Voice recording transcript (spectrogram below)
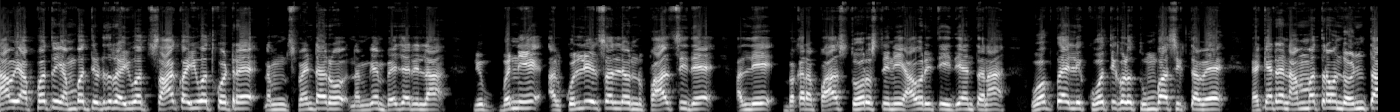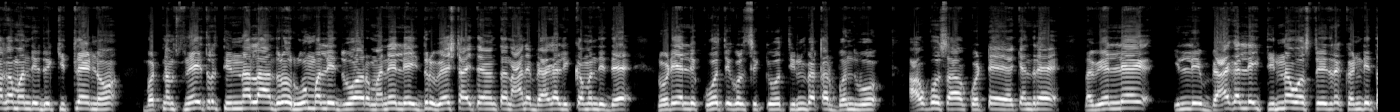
ನಾವು ಎಪ್ಪತ್ತು ಎಂಬತ್ತು ಹಿಡಿದ್ರೆ ಐವತ್ತು, ಸಾಕು ಐವತ್ತು ಕೊಟ್ಟರೆ ನಮ್ಮ ಸ್ಪೆಂಡರು, ನಮ್ಗೇನು ಬೇಜಾರಿಲ್ಲ. ನೀವು ಬನ್ನಿ ಅಲ್ಲಿ ಕೊಲ್ಲಿ ಹಿಲ್ಸಲ್ಲಿ ಒಂದು ಪಾಲ್ಸ್ ಇದೆ. ಅಲ್ಲಿ ಬೇಕಾದ್ರೆ ಪಾಸ್ ತೋರಿಸ್ತೀನಿ, ಯಾವ ರೀತಿ ಇದೆ ಅಂತನ. ಹೋಗ್ತಾ ಇಲ್ಲಿ ಕೋತಿಗಳು ತುಂಬಾ ಸಿಗ್ತವೆ. ಯಾಕೆಂದರೆ ನಮ್ಮ ಹತ್ರ ಒಂದು ಹಣ್ಣು ತಗೊಂಬಂದಿದ್ವಿ, ಕಿತ್ಲೆ ಹಣ್ಣು. ಬಟ್ ನಮ್ಮ ಸ್ನೇಹಿತರು ತಿನ್ನಲ್ಲ ಅಂದ್ರು ರೂಮಲ್ಲಿ ಇದ್ವು, ಅವ್ರ ಮನೇಲಿ ಇದ್ರು ವೇಸ್ಟ್ ಆಯ್ತೇವೆ ಅಂತ ನಾನೇ ಬ್ಯಾಗಲ್ಲಿ ಇಕ್ಕಂಬಂದಿದ್ದೆ. ನೋಡಿ ಅಲ್ಲಿ ಕೋತಿಗಳು ಸಿಕ್ಕಿವು ತಿನ್ಬೇಕಾದ್ರೆ ಬಂದ್ವು. ಅವಕ್ಕೂ ಸಹ ಕೊಟ್ಟೆ, ಯಾಕೆಂದರೆ ನಾವೆಲ್ಲೇ ಇಲ್ಲಿ ಬ್ಯಾಗಲ್ಲಿ ತಿನ್ನೋ ವಸ್ತು ಇದ್ರೆ ಖಂಡಿತ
